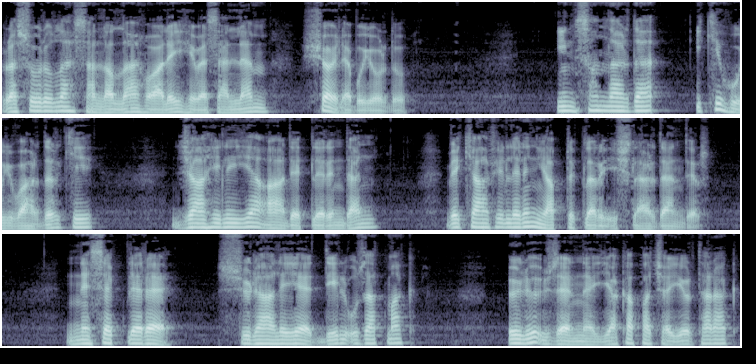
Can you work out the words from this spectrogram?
Rasulullah sallallahu aleyhi ve sellem şöyle buyurdu. İnsanlarda iki huy vardır ki cahiliye adetlerinden ve kâfirlerin yaptıkları işlerdendir. Neseplere, sülaleye dil uzatmak, ölü üzerine yaka paça yırtarak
